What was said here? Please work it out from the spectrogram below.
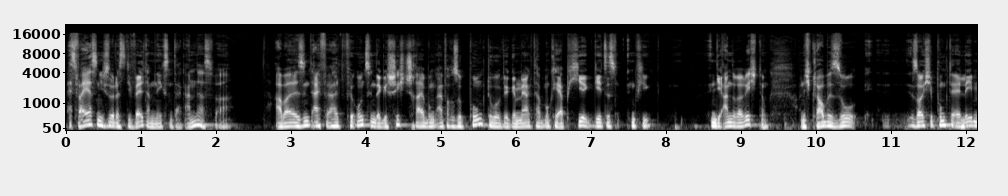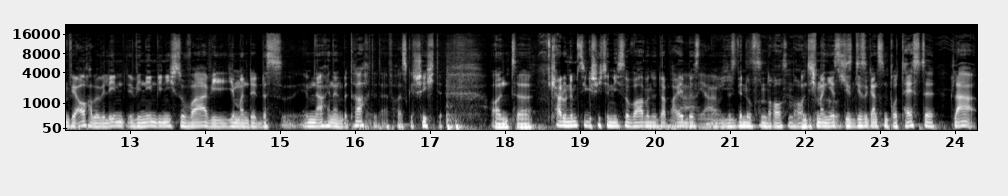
Es war jetzt nicht so, dass die Welt am nächsten Tag anders war. Aber es sind einfach halt für uns in der Geschichtsschreibung einfach so Punkte, wo wir gemerkt haben, okay, ab hier geht es irgendwie in die andere Richtung. Und ich glaube, so solche Punkte erleben wir auch, aber wir, leben, wir nehmen die nicht so wahr wie jemand, der das im Nachhinein betrachtet, einfach als Geschichte. Und, äh, Klar, du nimmst die Geschichte nicht so wahr, wenn du dabei Ja, bist, ja, wie wenn du von draußen drauf und ich meine jetzt diese, diese ganzen Proteste, klar,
